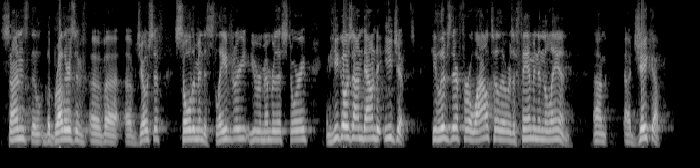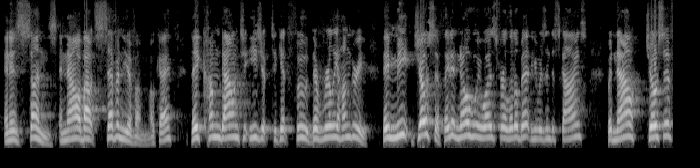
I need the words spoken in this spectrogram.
sons, the, the brothers of, of, uh, of Joseph, sold him into slavery. You remember this story? And he goes on down to Egypt. He lives there for a while till there was a famine in the land. Um, uh, Jacob and his sons, and now about 70 of them, okay? They come down to Egypt to get food. They're really hungry. They meet Joseph. They didn't know who he was for a little bit, he was in disguise. But now Joseph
